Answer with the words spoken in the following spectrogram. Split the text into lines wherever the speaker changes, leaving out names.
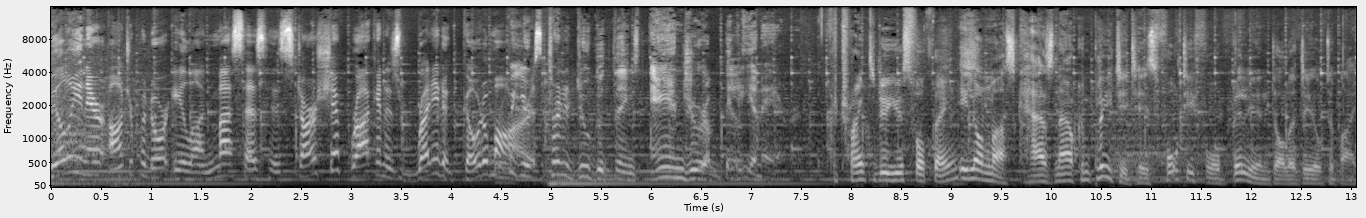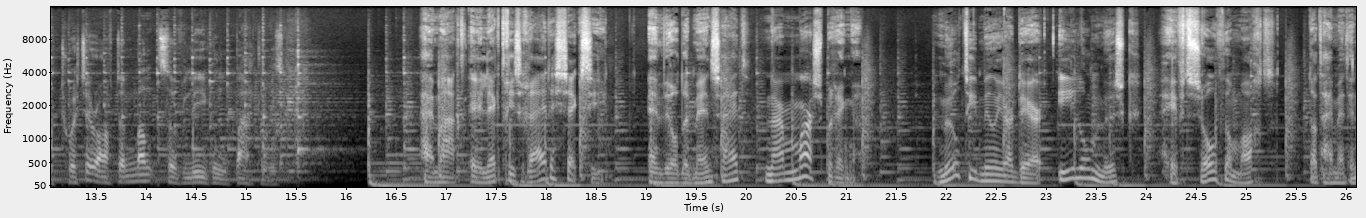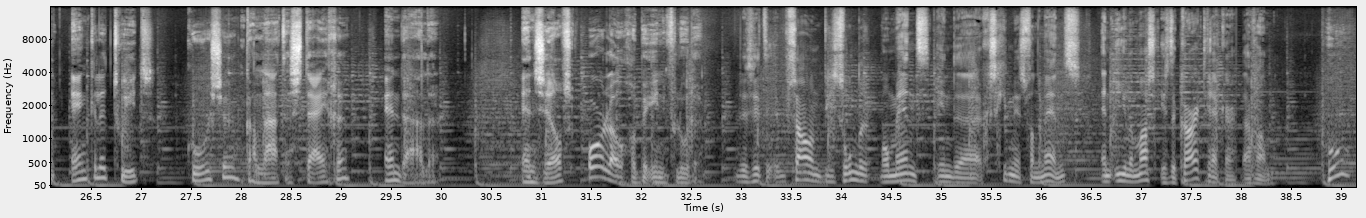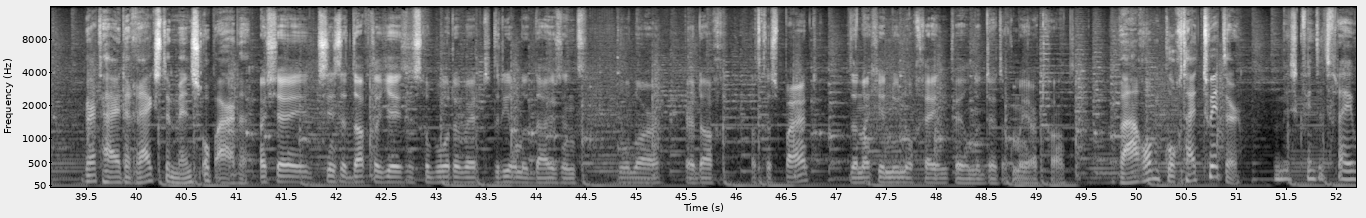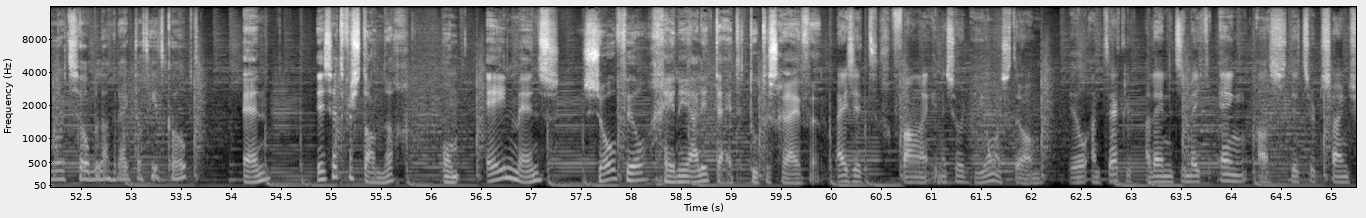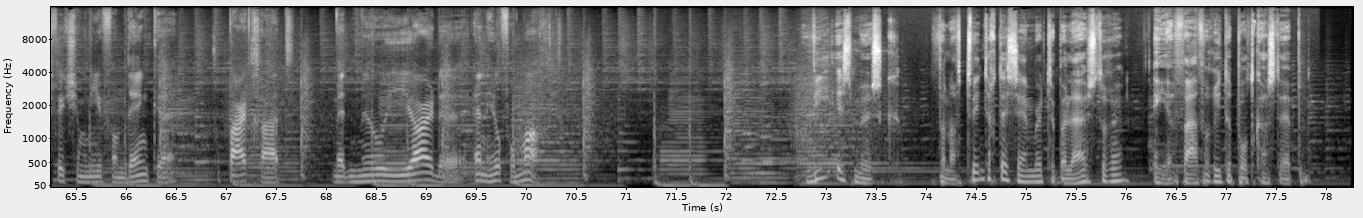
billionaire entrepreneur Elon Musk says his Starship rocket is ready to go to Mars.
But you're trying to do good things and you're a billionaire.
We're trying to do useful things.
Elon Musk has now completed his $44 billion deal to buy Twitter after months of legal battles.
Hij maakt elektrisch rijden sexy en wil de mensheid naar Mars brengen. Multimiljardair Elon Musk heeft zoveel macht dat hij met een enkele tweet koersen kan laten stijgen en dalen. En zelfs oorlogen beïnvloeden.
We zitten op zo'n bijzonder moment in de geschiedenis van de mens. En Elon Musk is de kartrekker daarvan.
Hoe werd hij de rijkste mens op aarde?
Als jij sinds de dag dat Jezus geboren werd 300.000 dollar per dag had gespaard, dan had je nu nog geen 230 miljard gehad.
Waarom kocht hij Twitter?
Musk vindt het vrije woord zo belangrijk dat hij het koopt.
En is het verstandig om één mens zoveel genialiteit toe te schrijven?
Hij zit gevangen in een soort jongenstroom. Heel aantrekkelijk. Alleen het is een beetje eng als dit soort science fiction manier van denken gepaard gaat met miljarden en heel veel macht.
Wie is Musk? Vanaf 20 december te beluisteren in je favoriete podcast app.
